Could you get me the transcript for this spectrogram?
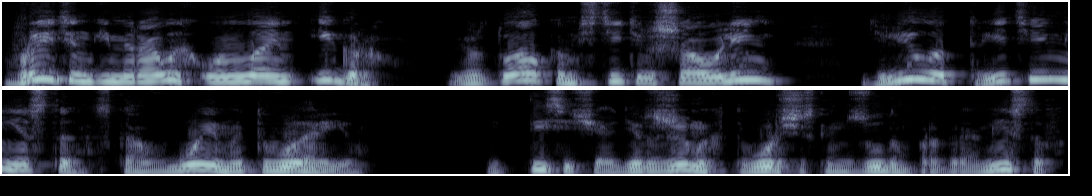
В рейтинге мировых онлайн-игр виртуалка «Мститель Шаолинь» делила третье место с ковбоем и тварью, и тысячи одержимых творческим зудом программистов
